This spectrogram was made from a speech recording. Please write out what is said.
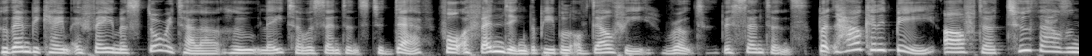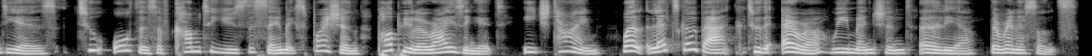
who then became a famous storyteller who later was sentenced to death for offending the people of Delphi, wrote this sentence. But how can it be, after 2,000 years, two authors have come to use the same expression, popularizing it each time? Well, let's go back to the era we mentioned earlier, the Renaissance.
